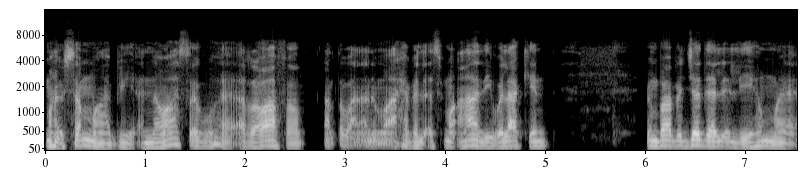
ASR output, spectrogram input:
ما يسمى بالنواصب والروافض. طبعا أنا ما أحب الأسماء هذه ولكن من باب الجدل اللي هم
